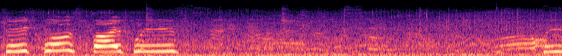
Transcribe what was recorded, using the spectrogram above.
stay close by, please. Please.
